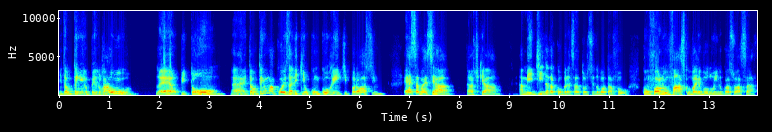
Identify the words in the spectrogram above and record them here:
Então tem o Pedro Raul, Léo, Piton, né? Então tem uma coisa ali que o concorrente próximo, essa vai ser a, acho que a, a medida da cobrança da torcida do Botafogo, conforme o Vasco vai evoluindo com a sua SAF.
